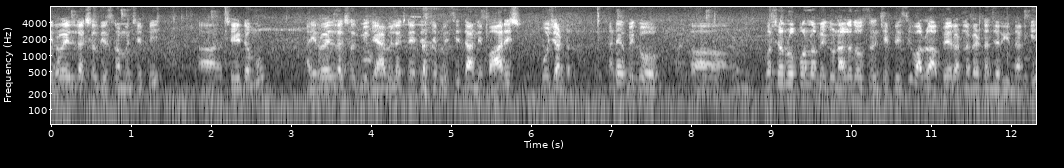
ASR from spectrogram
ఇరవై ఐదు లక్షలు తీసుకురామని చెప్పి చేయటము ఆ ఇరవై ఐదు లక్షలకు మీకు యాభై లక్షలు అయితే అని చెప్పేసి దాన్ని బారిష్ పూజ అంటారు. అంటే మీకు వర్షం రూపంలో మీకు నగదు వస్తుందని చెప్పేసి వాళ్ళు ఆ పేరు అట్లా పెట్టడం జరిగింది దానికి.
